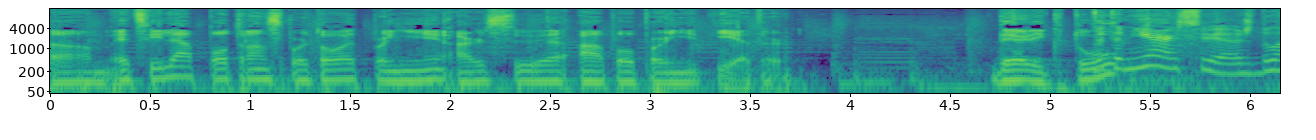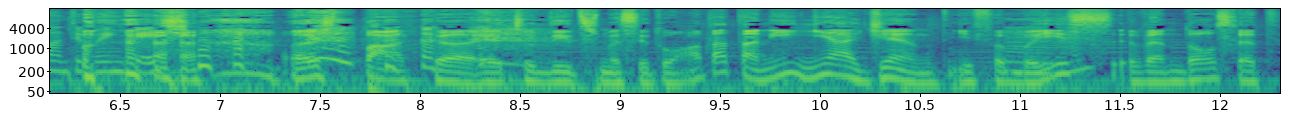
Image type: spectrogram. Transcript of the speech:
um, e cila po transportohet për një arsye apo për një tjetër. Deri këtu. Vetëm një arsye është duan t'i bëjnë keq. është pak e çuditshme situata. Tani një agjent i FBI-s mm -hmm. vendoset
